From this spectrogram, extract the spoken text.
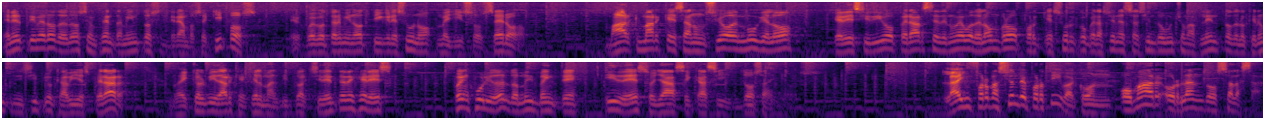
en el primero de dos enfrentamientos entre ambos equipos. El juego terminó Tigres 1, Mellizos 0. Mark Márquez anunció en Mugello que decidió operarse de nuevo del hombro porque su recuperación está siendo mucho más lento de lo que en un principio cabía esperar. No hay que olvidar que aquel maldito accidente de Jerez fue en julio del 2020 y de eso ya hace casi dos años. La información deportiva con Omar Orlando Salazar.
